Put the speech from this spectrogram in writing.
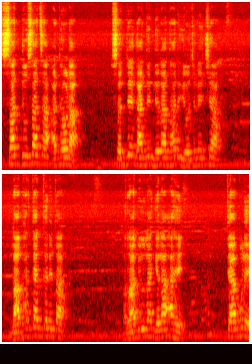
सात दिवसाचा आठवडा संजय गांधी निराधार योजनेच्या लाभार्थ्यांकरिता राबविला गेला आहे. त्यामुळे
